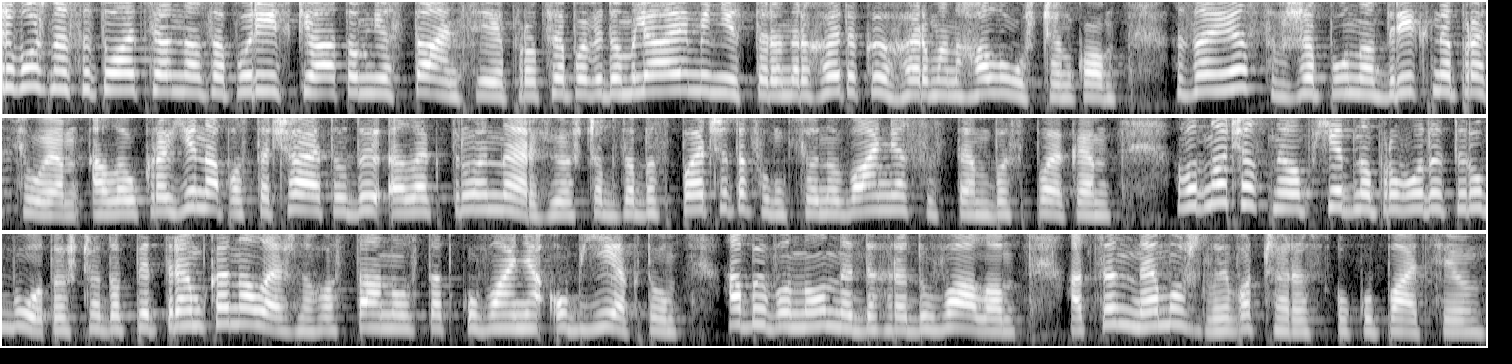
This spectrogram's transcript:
Тривожна ситуація на Запорізькій атомній станції. Про це повідомляє міністр енергетики Герман Галущенко. ЗАЕС вже понад рік не працює, але Україна постачає туди електроенергію, щоб забезпечити функціонування систем безпеки. Водночас необхідно проводити роботу щодо підтримки належного стану устаткування об'єкту, аби воно не деградувало. А це неможливо через окупацію.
